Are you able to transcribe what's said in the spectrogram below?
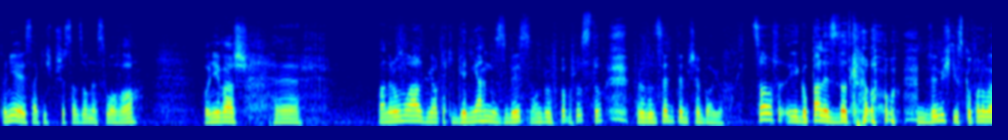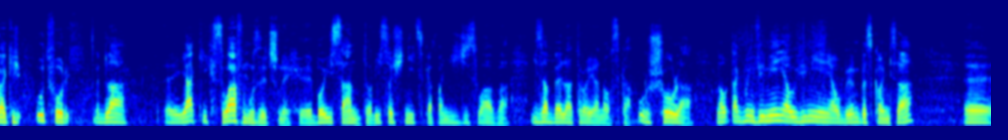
to nie jest jakieś przesadzone słowo, ponieważ e, pan Romuald miał taki genialny zmysł, on był po prostu producentem przebojów. Co jego palec dotknął, wymyślił, skomponował jakiś utwór dla e, jakich sław muzycznych, e, bo i Santor, i Sośnicka, pani Zdzisława, Izabela Trojanowska, Urszula, no tak bym wymieniał i wymieniałbym bez końca. E,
